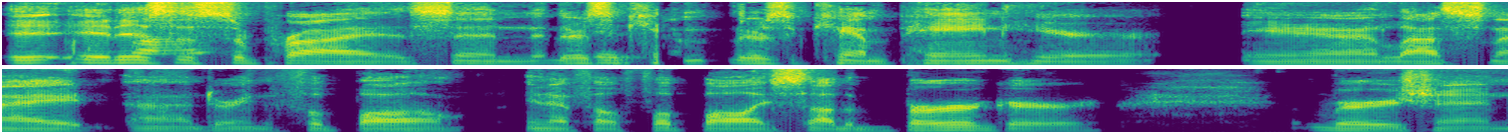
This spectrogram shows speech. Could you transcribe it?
it, it is a surprise, and there's a cam- there's a campaign here. And last night uh, during the football NFL football, I saw the burger version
